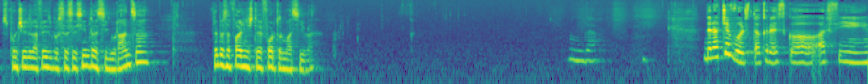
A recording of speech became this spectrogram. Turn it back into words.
spun cei de la Facebook, să se simtă în siguranță, trebuie să faci niște eforturi masive. Da. De la ce vârstă crezi că ar fi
